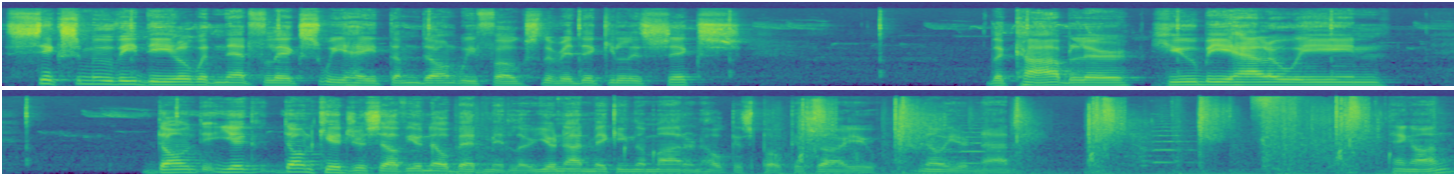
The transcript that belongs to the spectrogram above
six movie deal with Netflix. We hate them, don't we, folks? The ridiculous six, the cobbler, Hubie Halloween, don't you don't kid yourself. You're no Bette Midler. You're not making the modern hocus pocus, are you? No, you're not. Hang on.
